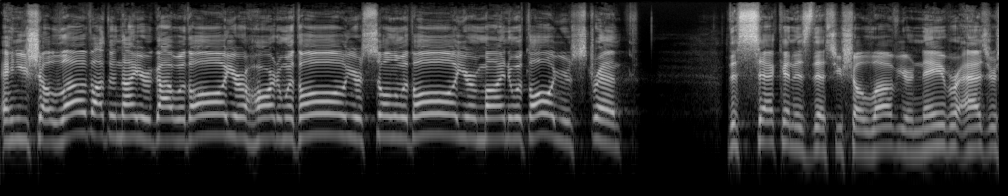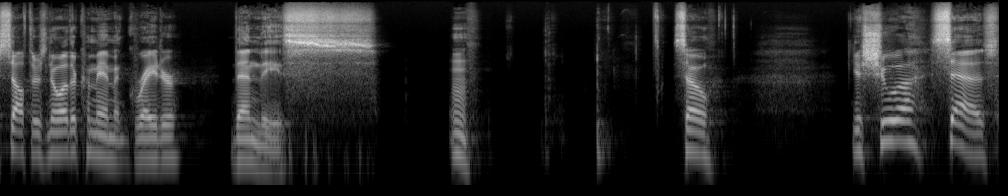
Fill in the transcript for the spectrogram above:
And you shall love Adonai your God with all your heart and with all your soul and with all your mind and with all your strength. The second is this you shall love your neighbor as yourself. There's no other commandment greater than these. Mm. So, Yeshua says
